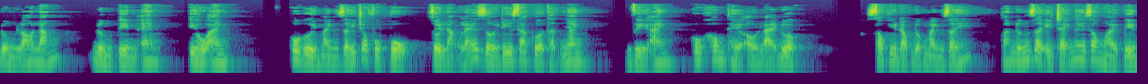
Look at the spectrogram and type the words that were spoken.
đừng lo lắng. Đừng tìm em, yêu anh. Cô gửi mảnh giấy cho phục vụ, rồi lặng lẽ rời đi ra cửa thật nhanh. Vì anh, cô không thể ở lại được. Sau khi đọc được mảnh giấy, Toán đứng dậy chạy ngay ra ngoài tìm.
